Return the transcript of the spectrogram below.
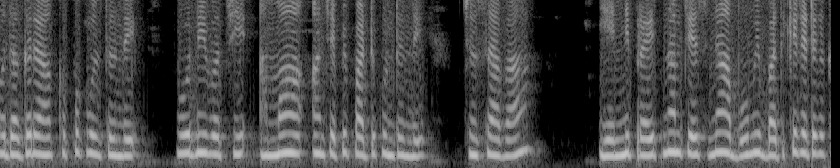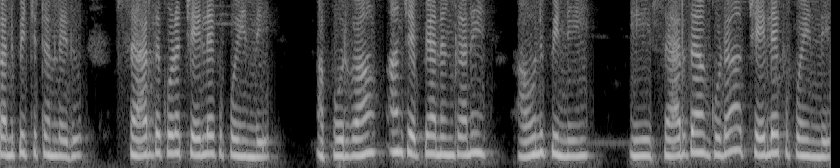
ఓ దగ్గర కుప్పకూలుతుంది పూర్ణి వచ్చి అమ్మా అని చెప్పి పట్టుకుంటుంది. చూసావా? ఎన్ని ప్రయత్నాలు చేసినా ఆ భూమి బతికేటట్టుగా కనిపించటం లేదు. శారద కూడా చేయలేకపోయింది. అపూర్వ అని చెప్పాను కానీ అవును పిన్ని ఈ శారద కూడా చేయలేకపోయింది.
